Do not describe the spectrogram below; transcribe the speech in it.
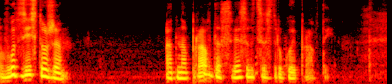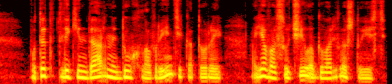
Вот здесь тоже одна правда связывается с другой правдой. Вот этот легендарный дух Лаврентий, который, а я вас учила, говорила, что есть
